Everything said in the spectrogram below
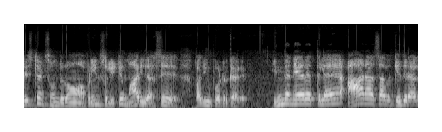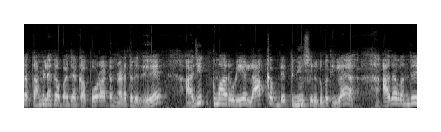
டிஸ்டன்ஸ் வந்துடும் அப்படின்னு சொல்லிட்டு மாரிதாஸ் பதிவு போட்டிருக்காரு. இந்த நேரத்தில் ஆராசாவுக்கு எதிராக தமிழக பாஜக போராட்டம் நடத்துறது அஜித்குமாருடைய லாக்அப் டெத் நியூஸ் இருக்குது பார்த்தீங்களா அதை வந்து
